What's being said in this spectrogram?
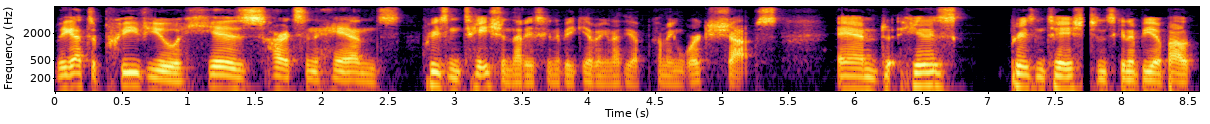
we got to preview his Hearts and Hands presentation that he's going to be giving at the upcoming workshops. And his presentation is going to be about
